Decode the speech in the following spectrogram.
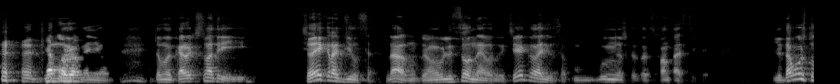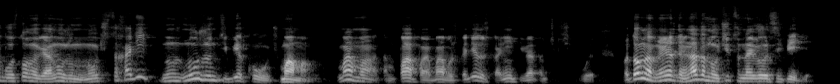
Я тоже. Думаю, короче, смотри, Человек родился, да, ну, прям эволюционная вот, человек родился, будем немножко так с фантастикой. Для того, чтобы, условно говоря, нужен научиться ходить, нужен тебе коуч, мама. Мама, там, папа, бабушка, дедушка, они тебя там чик-чик будут. Потом, например, тебе надо научиться на велосипеде.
